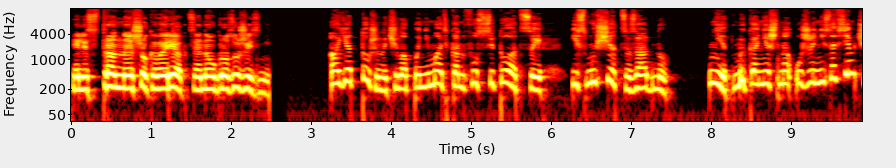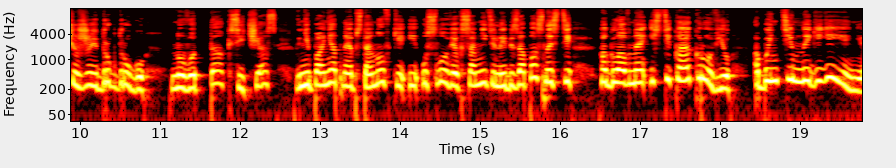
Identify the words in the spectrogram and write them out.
или странная шоковая реакция на угрозу жизни. А я тоже начала понимать конфуз ситуации и смущаться заодно. Нет, мы, конечно, уже не совсем чужие друг другу, но вот так сейчас, в непонятной обстановке и условиях сомнительной безопасности, а главное, истекая кровью, об интимной гигиене.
